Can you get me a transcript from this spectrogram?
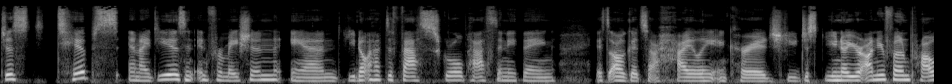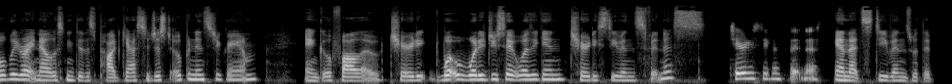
just tips and ideas and information and you don't have to fast scroll past anything. It's all good. So I highly encourage you just, you know, you're on your phone probably right now listening to this podcast. So just open Instagram and go follow Charity. What, what did you say it was again? Charity Stephens Fitness? Charity Stephens Fitness. And that's Stephens with a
